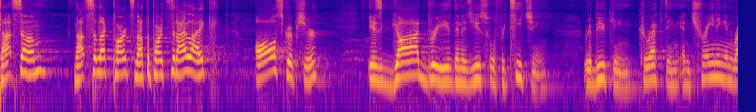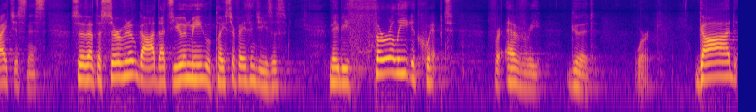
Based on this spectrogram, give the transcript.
not some, not select parts, not the parts that I like. All scripture is God breathed and is useful for teaching, rebuking, correcting, and training in righteousness, so that the servant of God, that's you and me who have placed our faith in Jesus, may be thoroughly equipped for every good work. God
